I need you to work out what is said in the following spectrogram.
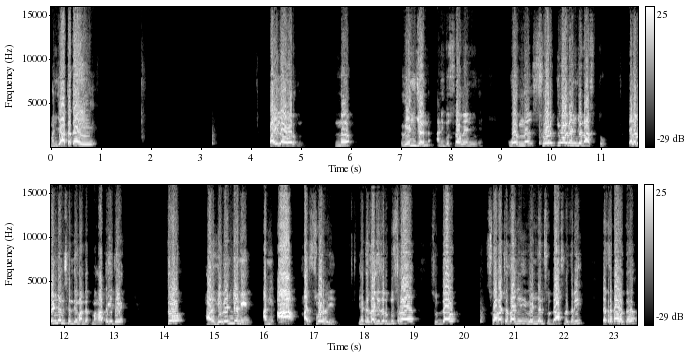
म्हणजे आता काय पहिला वर्ण व्यंजन आणि दुसरा व्यंजन वर्ण स्वर किंवा व्यंजन असतो. त्याला व्यंजन संधी म्हणतात. मग आता इथे त हा हे व्यंजन आहे आणि आ हा स्वर आहे. ह्याच्या जागी जर दुसरा सुद्धा स्वराच्या जागी व्यंजन सुद्धा असलं तरी त्याचं काय होतं?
